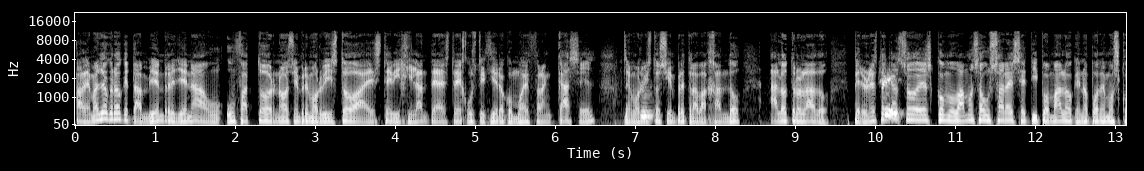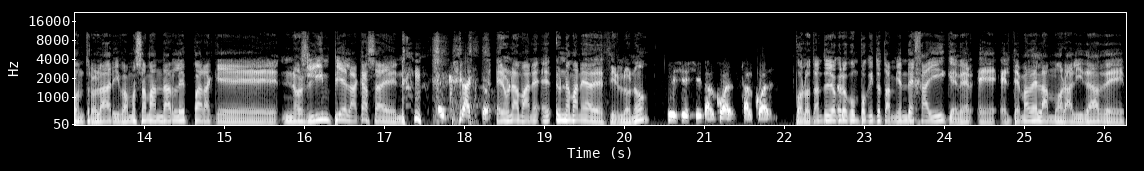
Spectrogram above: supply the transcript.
Además yo creo que también rellena un, factor, ¿no? Siempre hemos visto a este vigilante, a este justiciero como es Frank Castle, lo hemos visto siempre trabajando al otro lado, pero en este caso es como vamos a usar a ese tipo malo que no podemos controlar y vamos a mandarle para que nos limpie la casa en, Exacto. en, una, en una manera de decirlo, ¿no? Sí, sí, sí, tal cual, tal cual. Por lo tanto, yo creo que un poquito también deja ahí que ver eh, el tema de la moralidad de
